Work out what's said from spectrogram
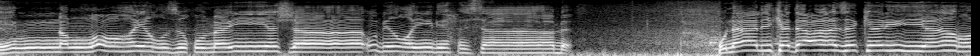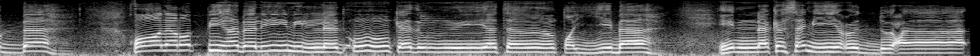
إن الله يرزق من يشاء بغير حساب. هنالك دعا زكريا ربه. قال رب هب لي من لدنك ذرية طيبة إنك سميع الدعاء.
